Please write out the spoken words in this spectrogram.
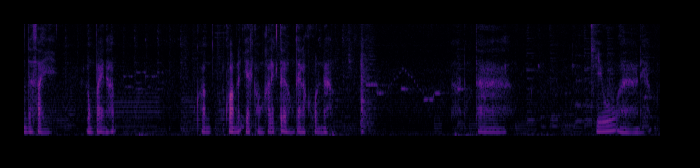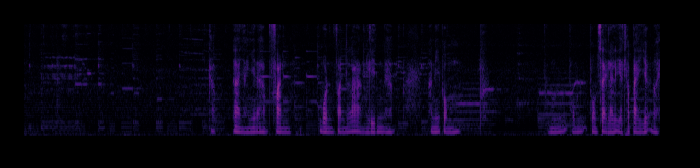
นจะใส่ลงไปนะครับ ความความละเอียดของคาแรคเตอร์ของแต่ละคนนะดวงตาคิ้วอ่านี่ครับครับได้อย่างนี้นะครับ ฟันบนฟันล่างลิ้นนะครับ อันนี้ผมผมผมผมใส่รายละเอียดเข้าไปเยอะหน่อย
